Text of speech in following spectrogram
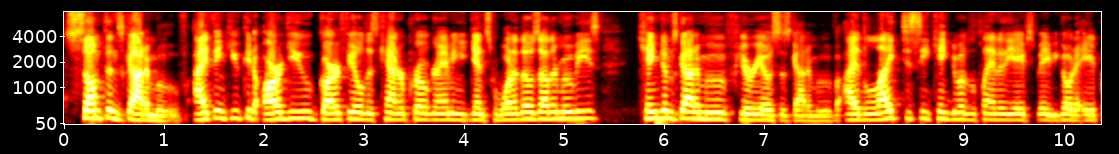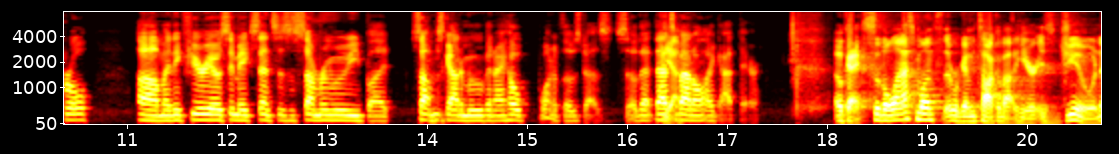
something's got to move. I think you could argue Garfield is counter programming against one of those other movies. Kingdom's got to move. Furiosa's got to move. I'd like to see Kingdom of the Planet of the Apes maybe go to April. Um, I think Furiosa makes sense as a summer movie, but something's got to move, and I hope one of those does. So that that's Yeah. about all I got there. Okay, so the last month that we're going to talk about here is June,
